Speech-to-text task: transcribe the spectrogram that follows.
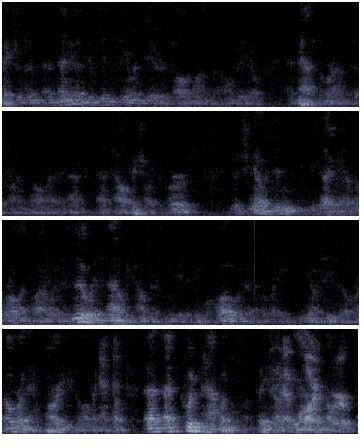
pictures, and, and many of them who didn't see them in theaters saw them on, on video, and passed them around to their friends and all that, and that's, that's how a picture like The Birds, which, you know, didn't exactly set the world on fire when it was new, has now become this movie that people quote, and everybody, you know, sees it over and over, and they have parties and all that kind of stuff. That, that couldn't happen They based on have theatrical. Mark. They do.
